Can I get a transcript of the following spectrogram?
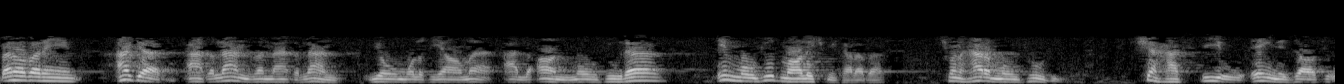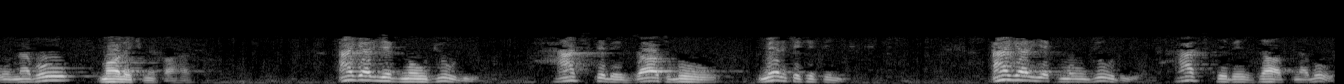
بنابراین اگر عقلا و نقلا یوم القیامه الان موجود است این موجود مالک میطلبد چون هر موجودی چه هستی او عین ذات او نبود مالک می‌خواهد. اگر یک موجودی هست به ذات بود ملک کسی نیست. اگر یک موجودی هست به ذات نبود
